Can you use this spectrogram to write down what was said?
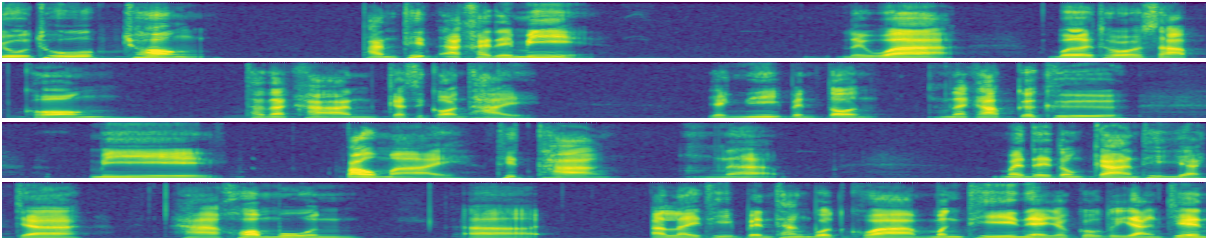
YouTube ช่องพันทิตอะคาเดมี่หรือว่าเบอร์โทรศัพท์ของธนาคารกสิกรไทย อย่างนี้เป็นต้นนะครับก็คือมีเป้าหมายทิศทางนะฮะ ไม่ได้ต้องการที่อยากจะหาข้อมูลอะไรที่เป็นทั้งบทความบางทีเนี่ยยกตัวอย่างเช่น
